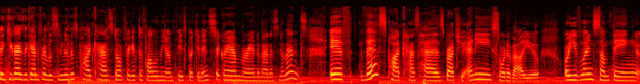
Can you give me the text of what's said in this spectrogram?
Thank you guys again for listening to this podcast. Don't forget to follow me on Facebook and Instagram, Miranda Madison Events. If this podcast has brought you any sort of value, or you've learned something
